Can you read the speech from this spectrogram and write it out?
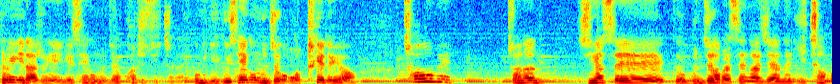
그럼 이게 나중에 이게 세금 문제가 커질 수 있잖아요. 그럼 이게 그 세금 문제가 어떻게 돼요? 처음에 저는 증여세 그 문제가 발생하지 않는 2천만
